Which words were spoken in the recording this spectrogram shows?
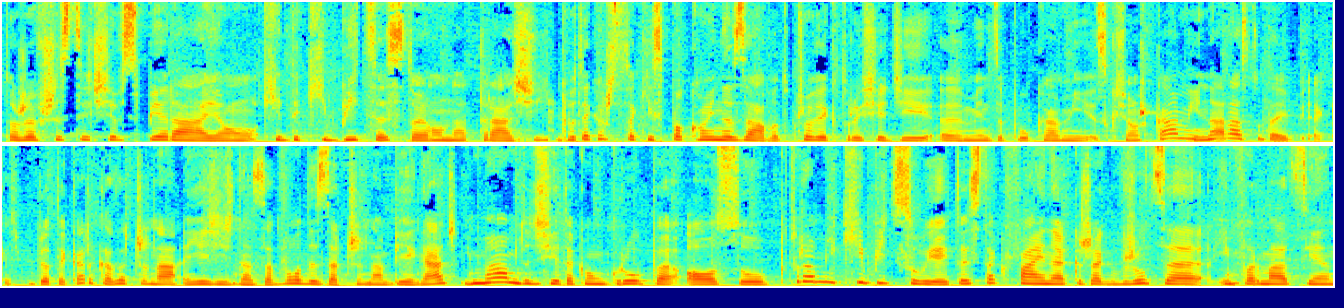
to, że wszyscy się wspierają, kiedy kibice stoją na trasie. Bibliotekarz to taki spokojny zawód. Człowiek, który siedzi e, między półkami z książkami, naraz tutaj jakaś bibliotekarka zaczyna jeździć na zawody, zaczyna biegać i mam do dzisiaj taką grupę osób, która mi kibicuje i to jest tak fajne, że jak wrzucę informację,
